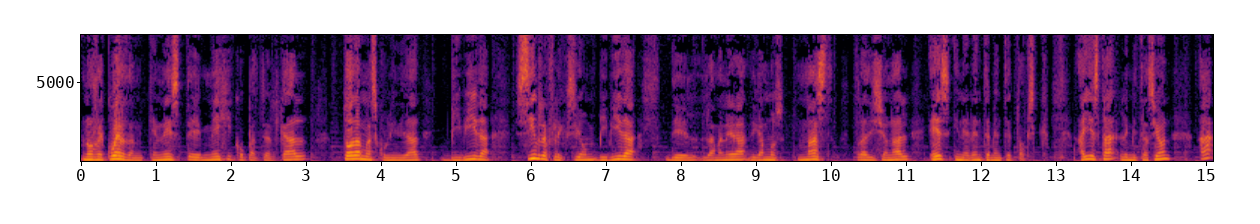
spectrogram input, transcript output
nos recuerdan que en este México patriarcal, toda masculinidad vivida sin reflexión, vivida de la manera, digamos, más tradicional, es inherentemente tóxica. Ahí está la invitación a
